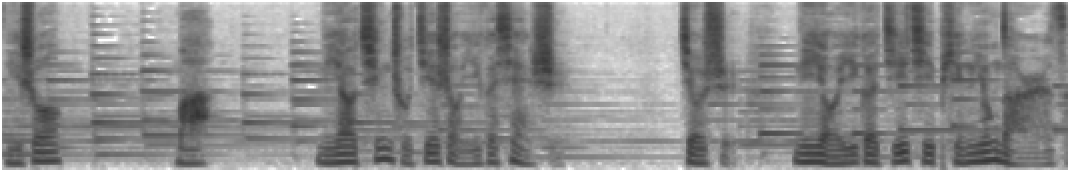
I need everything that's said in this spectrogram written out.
你说：“妈，你要清楚接受一个现实，就是你有一个极其平庸的儿子。”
